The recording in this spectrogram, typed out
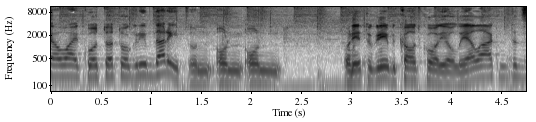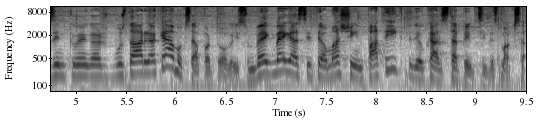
tev vajag, ko tu ar to gribi darīt. Un, un, un Un, ja tu gribi kaut ko jau lielāku, nu, tad zini, ka vienkārši būs dārgāk jāmaksā par to visu. Un beig, beigās, ja tev mašīna patīk, tad jau kāda starpība, cik tas maksā.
